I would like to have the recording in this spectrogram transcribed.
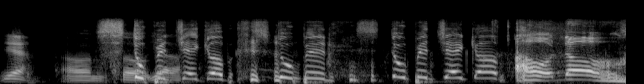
Yeah. Um, so, Stupid yeah. Jacob! Stupid! Stupid Jacob! Oh no!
